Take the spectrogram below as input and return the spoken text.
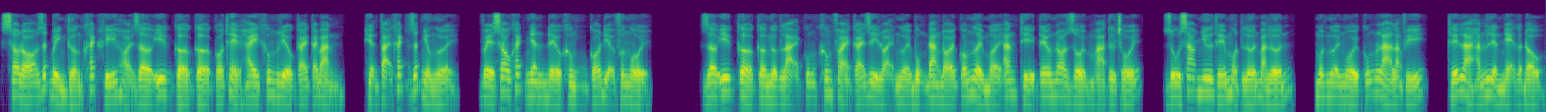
sau đó rất bình thường khách khí hỏi giờ y cờ cờ có thể hay không liều cái cái bản, hiện tại khách rất nhiều người, về sau khách nhân đều không có địa phương ngồi giờ y cờ cờ ngược lại cũng không phải cái gì loại người bụng đang đói có người mời ăn thì kêu no rồi mà từ chối. Dù sao như thế một lớn bàn lớn, một người ngồi cũng là lãng phí, thế là hắn liền nhẹ gật đầu,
